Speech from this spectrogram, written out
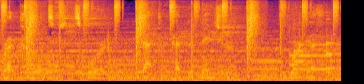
direct competition sport. That competitive nature, the work ethic,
